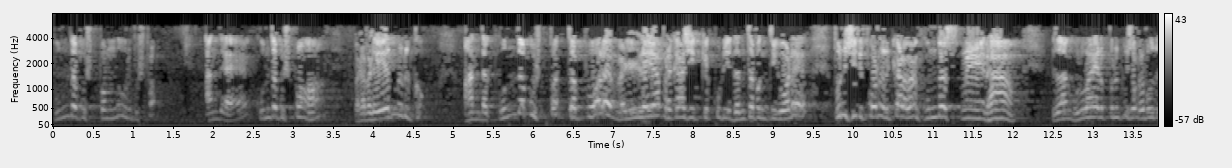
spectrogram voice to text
குந்த புஷ்பம்னு ஒரு புஷ்பம். அந்த குந்த புஷ்பம் வளவளேர்னு இருக்கும். அந்த குந்த புஷ்பத்தை போல வெள்ளையா பிரகாசிக்கக்கூடிய தந்த பங்கியோட புனிசிரிப்போட இருக்காளதான் குந்தஸ்மேராம் இதுதான் குருவாயூரப்பனுக்கு சொல்ற போது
